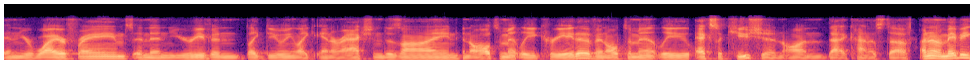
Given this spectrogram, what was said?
and your wireframes, and then you're even like doing like interaction design and ultimately creative and ultimately execution on that kind of stuff. I don't know, maybe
